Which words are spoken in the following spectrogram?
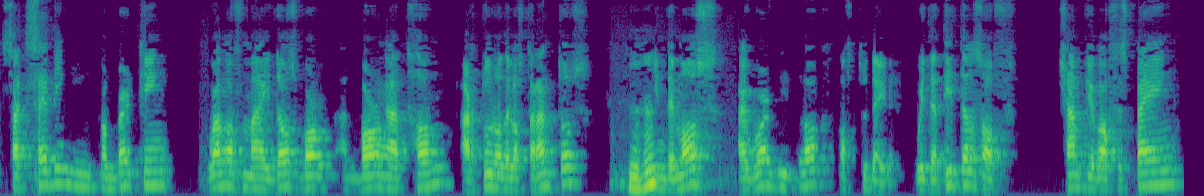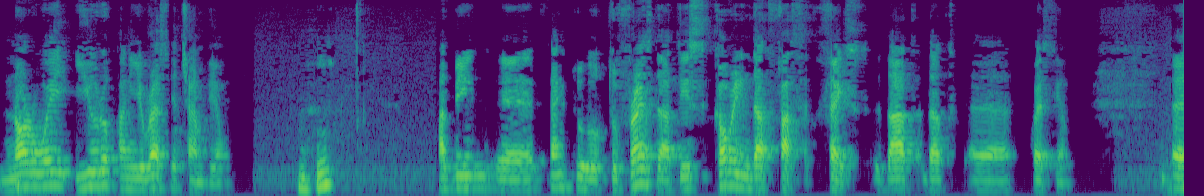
succeeding in converting one of my dogs born, born at home, Arturo de los Tarantos, Mm-hmm. in the most awarded dog of today, with the titles of Champion of Spain, Norway, Europe, and Eurasia Champion. Mm-hmm. I've been uh, thanks to, to friends that is covering that facet, face, that that uh, question. Uh,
